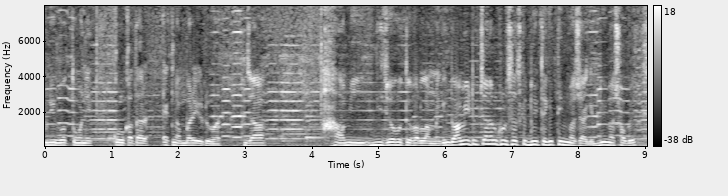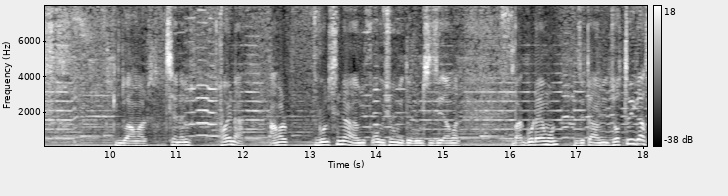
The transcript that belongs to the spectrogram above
উনি বর্তমানে কলকাতার এক নাম্বার ইউটিউবার, যা আমি নিজেও হতে পারলাম না। কিন্তু আমি ইউটিউব চ্যানেল খুলছি আজকে দুই থেকে তিন মাস আগে, দুই মাস হবে। কিন্তু আমার চ্যানেল হয় না। আমার বলছি না, আমি ওই সময় তো বলছি যে আমার ভাগ্যটা এমন যেটা আমি যতই কাজ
